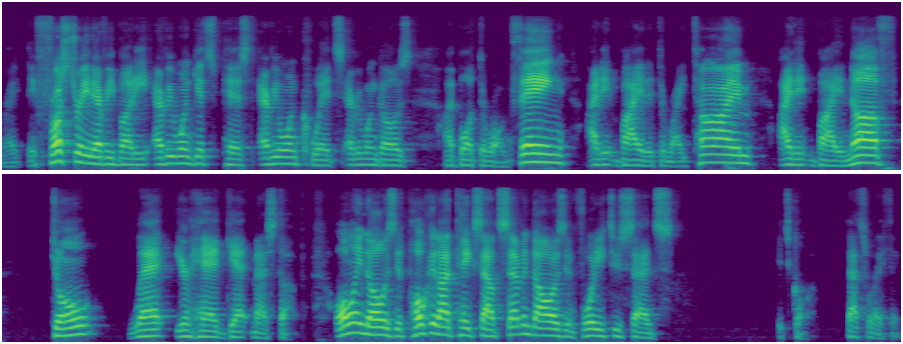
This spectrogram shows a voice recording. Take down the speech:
right? They frustrate everybody. Everyone gets pissed. Everyone quits. Everyone goes, I bought the wrong thing. I didn't buy it at the right time. I didn't buy enough. Don't let your head get messed up. All I know is if Polkadot takes out $7.42, it's gone. That's what I think.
